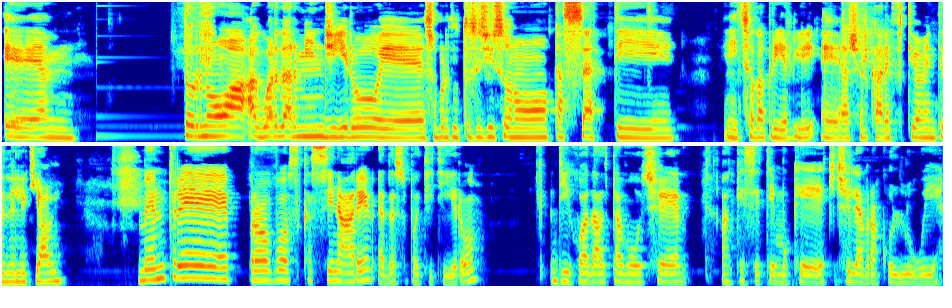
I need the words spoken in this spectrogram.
Ehm, torno a, a guardarmi in giro e soprattutto se ci sono cassetti inizio ad aprirli e a cercare effettivamente delle chiavi. Mentre provo a scassinare, e adesso poi ti tiro, dico ad alta voce, anche se temo che ce le avrà con lui,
